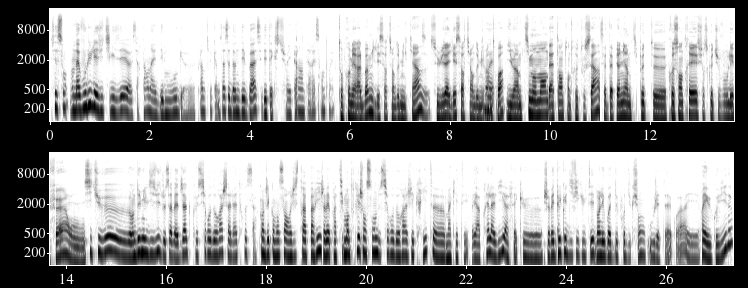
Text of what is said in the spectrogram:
ces sons. On a voulu les utiliser. euh, Certains, on avait des Moog, euh, plein de trucs comme ça. Ça donne des basses et des textures hyper intéressantes, ouais. Ton premier album, il est sorti en 2015. Celui-là, il est sorti en 2023. Il y a eu un petit moment d'attente entre tout ça. Ça t'a permis un petit peu de te recentrer sur ce que tu voulais faire ou... Si tu veux, euh, en 2018, je savais déjà que Sirop d'orage, ça allait être ça. Quand j'ai commencé à enregistrer à Paris, j'avais pratiquement toutes les chansons de Sirop d'orage écrites, euh, maquettées. Et après, la vie a fait que j'avais quelques difficultés dans les boîtes de production où j'étais, quoi. Et après, il y a eu le Covid.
